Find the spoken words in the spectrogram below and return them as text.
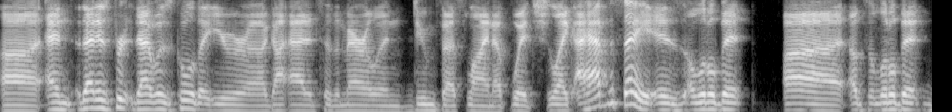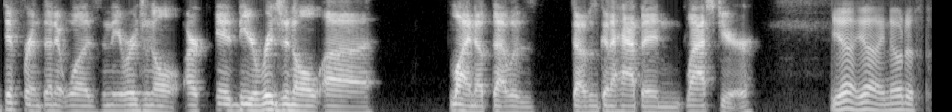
Uh, and that is pretty. That was cool that you uh, got added to the Maryland Doomfest lineup, which, like, I have to say, is a little bit. Uh, it's a little bit different than it was in the original arc. The original uh lineup that was that was going to happen last year. Yeah, yeah. I noticed.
